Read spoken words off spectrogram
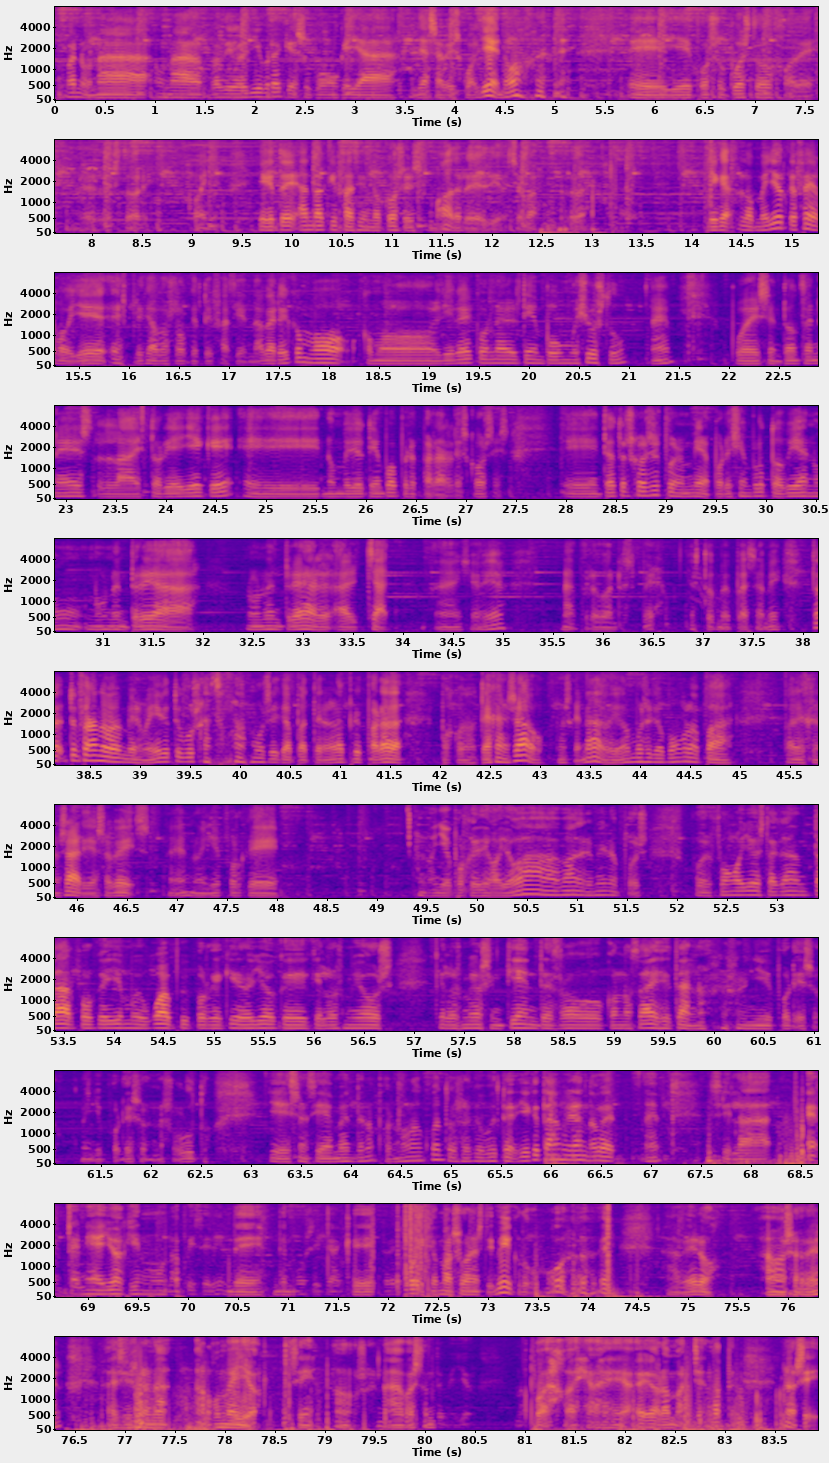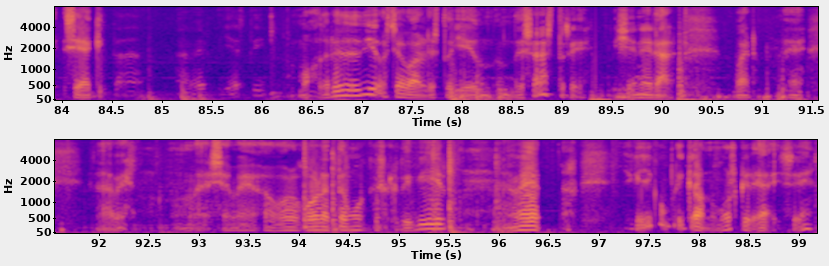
Bueno, una, una radio libre que supongo que ya, ya sabéis cuál es, ¿no? Eh, y por supuesto, joder, el story, coño. y que estoy ando aquí haciendo cosas madre de dios chaval Lo mejor que fego y explicaros lo que estoy haciendo. A ver y como como llegué con el tiempo muy justo ¿eh? pues entonces la historia y que eh, no me dio tiempo a preparar las cosas. Eh, entre otras cosas pues mira por ejemplo todavía no, no entré a no entré al, chat ¿eh? pero bueno espera esto me pasa a mí. Estoy hablando mismo ya que estoy buscando una música para tenerla preparada pues cuando te has cansado no es que nada yo la música pongo la para descansar ya sabéis ¿eh? no es porque no es porque digo yo ah madre mía pues pues pongo yo esta cantar porque yo muy guapo y porque quiero yo que, que los míos que los míos sintientes lo conozcáis y tal no no es por eso no por eso en absoluto y sencillamente no pues no lo encuentro o que voy a y es que estaba mirando a ver ¿eh? si la eh, tenía yo aquí un lapicerín de, de música que qué mal suena este micro. A ver oh, vamos a ver a ver si suena algo mejor sí no suena bastante mejor no pues ahora marcha no, sé si aquí está a ver y este madre de dios chaval esto es un, un desastre general. Bueno eh, a ver ahora tengo que escribir. A ver. Es que es complicado no os creáis eh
